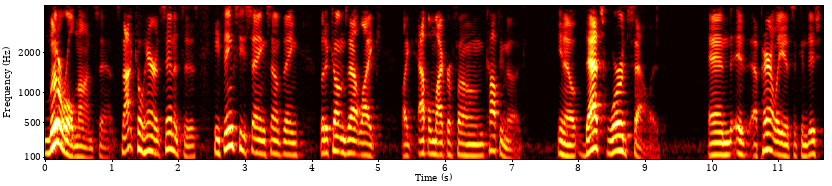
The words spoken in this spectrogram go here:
literal nonsense, not coherent sentences. He thinks he's saying something, but it comes out like like Apple microphone, coffee mug. You know, that's word salad, and it, apparently it's a condition.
